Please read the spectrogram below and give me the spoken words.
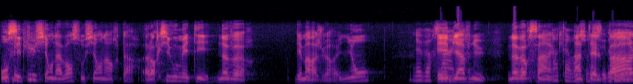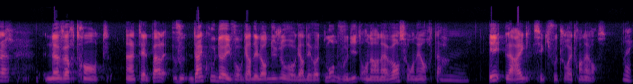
on ne sait plus. si on avance ou si on est en retard. Alors que si vous mettez 9h, démarrage de la réunion, 9h05, et bienvenue. 9h05, un tel parle. 9h30, un tel parle. D'un coup d'œil, vous regardez l'ordre du jour, vous regardez votre montre, vous dites on est en avance ou on est en retard. Hmm. Et la règle, c'est qu'il faut toujours être en avance. Ouais.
